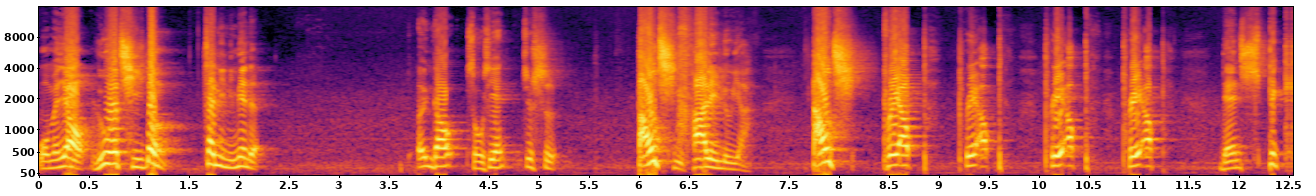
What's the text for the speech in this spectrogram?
我们要如何启动在你里面的恩高？首先就是导起，哈利路亚，导起，Pray up，Pray up，Pray up，Pray up，Then speak，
